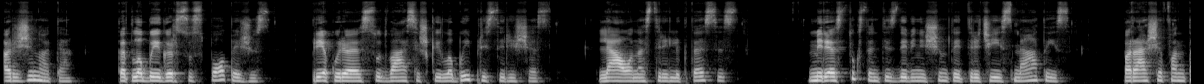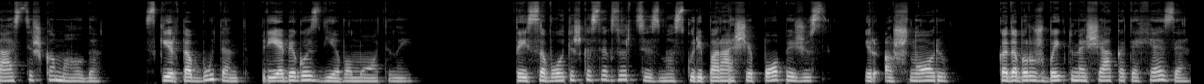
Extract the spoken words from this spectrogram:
Ar žinote, kad labai garsus popiežius prie kurio esu dvasiškai labai prisirišęs, Leonas XIII, miręs 1903 metais, parašė fantastišką maldą, skirtą būtent priebėgos Dievo motinai. Tai savotiškas egzorcizmas, kurį parašė popiežius ir aš noriu, kad dabar užbaigtume šią katechezę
